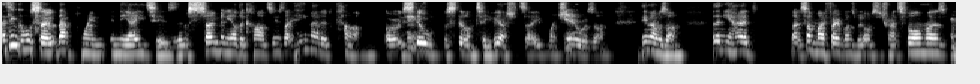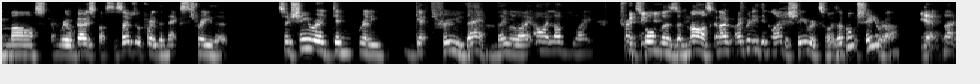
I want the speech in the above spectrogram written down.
I think also at that point in the 80s there were so many other cartoons like He-Man had come or it was Mm. still was still on TV I should say when She-Ra Yeah. was on He-Man was on but then you had like some of my favorite ones were obviously Transformers and Mm. Mask and Real Ghostbusters those were probably the next three that so She-Ra didn't really get through them they were like oh I love like Transformers and Mask, and I, I really didn't like the She-Ra toys. I bought She-Ra. Yeah. Like,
